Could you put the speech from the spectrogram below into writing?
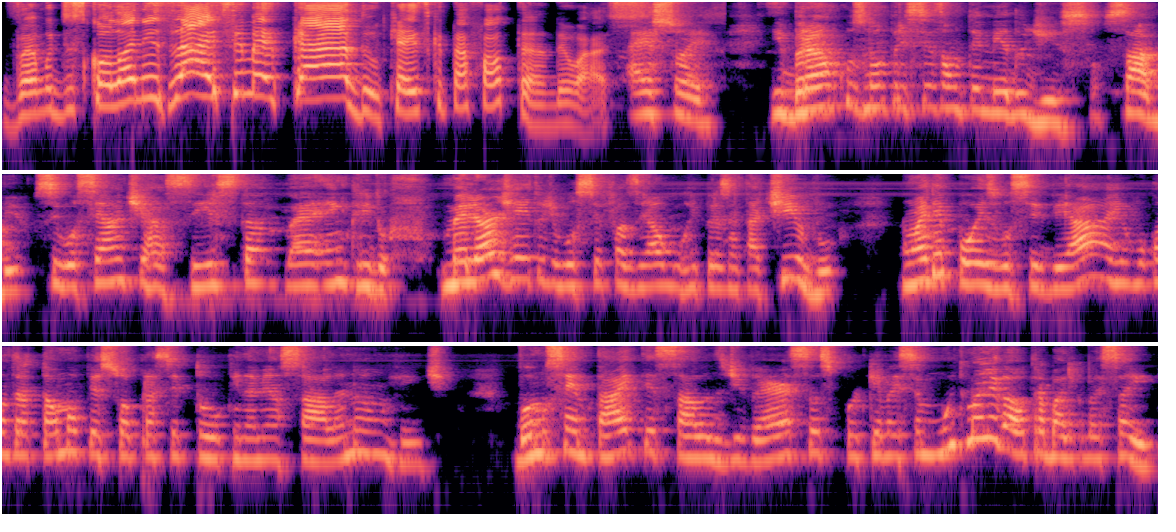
Vamos descolonizar esse mercado, que é isso que está faltando, eu acho. É isso aí. E brancos não precisam ter medo disso, sabe? Se você é antirracista, é, é incrível. O melhor jeito de você fazer algo representativo não é depois você ver, ah, eu vou contratar uma pessoa para ser token na minha sala. Não, gente. Vamos sentar e ter salas diversas, porque vai ser muito mais legal o trabalho que vai sair.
